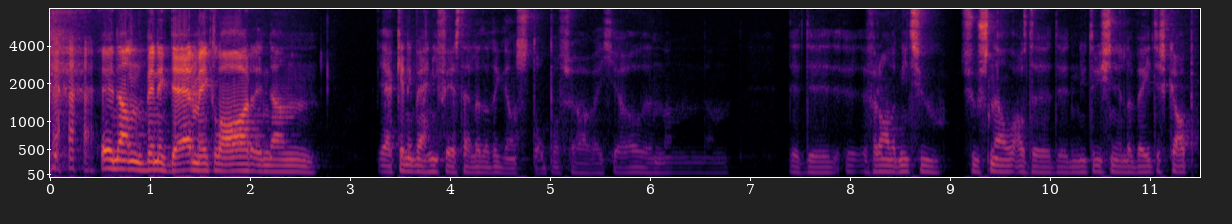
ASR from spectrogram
en dan ben ik daarmee klaar. En dan ja, kan ik mij niet voorstellen dat ik dan stop of zo, weet je wel. En dan, dan de, de, het verandert niet zo, zo snel als de, de nutritionele wetenschap.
